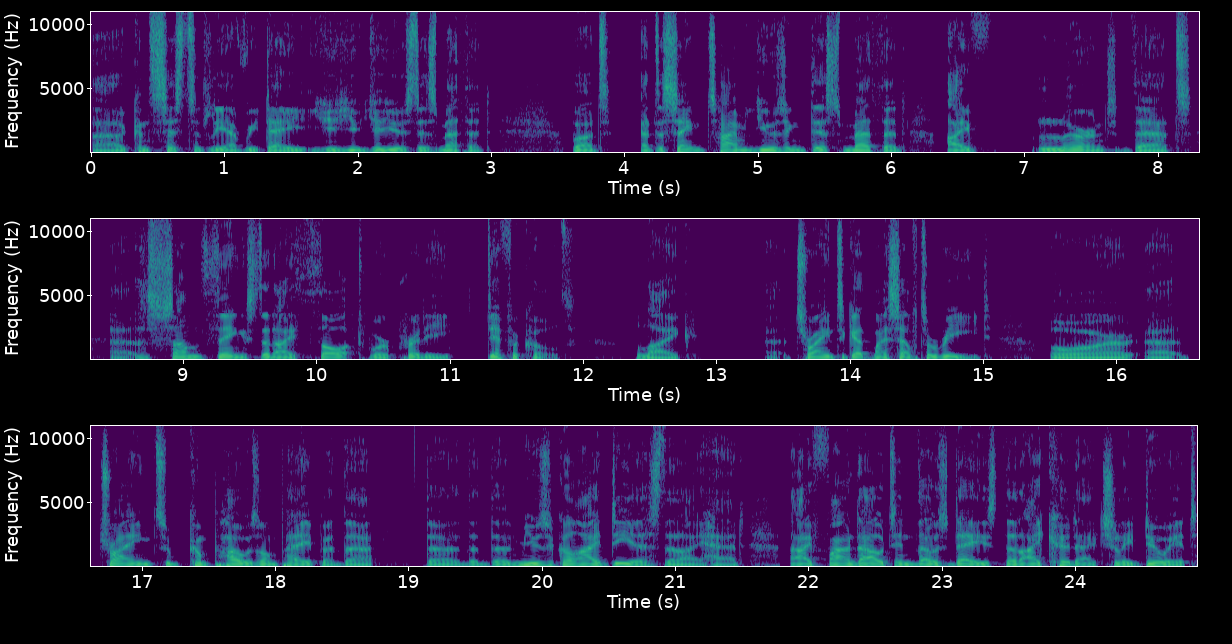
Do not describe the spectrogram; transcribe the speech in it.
uh, consistently every day, you, you you use this method. But at the same time, using this method, I've learned that uh, some things that I thought were pretty difficult, like uh, trying to get myself to read or uh, trying to compose on paper the, the, the, the, musical ideas that I had. I found out in those days that I could actually do it,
